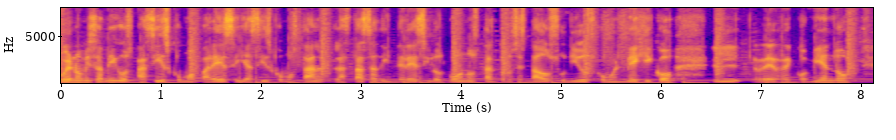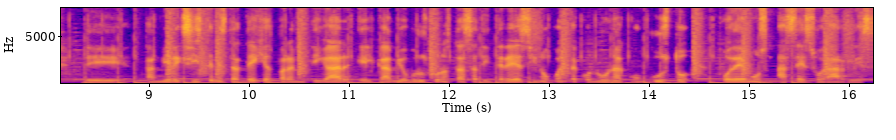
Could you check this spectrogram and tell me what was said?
Bueno, mis amigos, así es como aparece y así es como están las tasas de interés y los bonos, tanto en los Estados Unidos como en México. Les recomiendo eh, también existen estrategias para mitigar el cambio brusco en las tasas de interés. Si no cuenta con una, con gusto podemos asesorarles.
